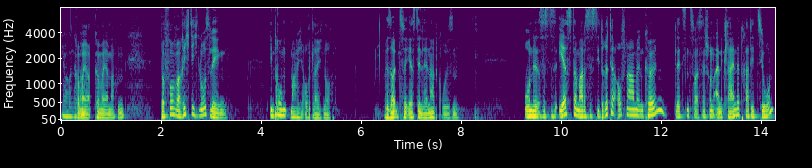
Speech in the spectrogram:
ja, wunderbar. Können wir ja, können wir ja machen. Bevor wir richtig loslegen, Intro mache ich auch gleich noch. Wir sollten zuerst den Lennart grüßen. Und es ist das erste Mal, das ist die dritte Aufnahme in Köln. Letztens war es ja schon eine kleine Tradition.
